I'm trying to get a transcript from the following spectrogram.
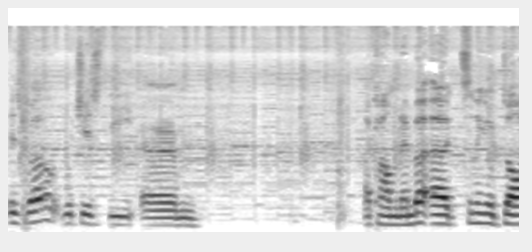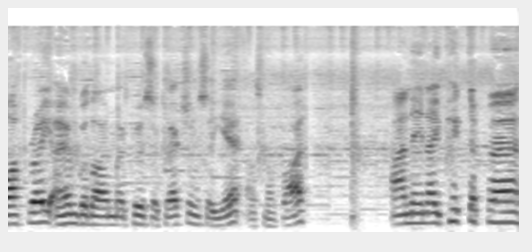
as well, which is the um, I can't remember. Uh, something of Darkrai. I haven't got that in my personal collection, so yeah, that's not bad. And then I picked up uh,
